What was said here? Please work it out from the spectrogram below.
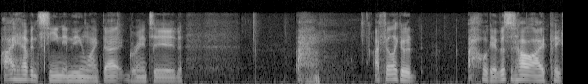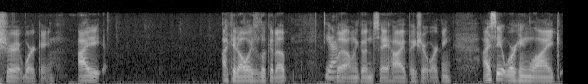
I haven't seen anything like that. Granted, I feel like it would. Okay, this is how I picture it working. I I could always look it up, Yeah. but I'm gonna go ahead and say how I picture it working. I see it working like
